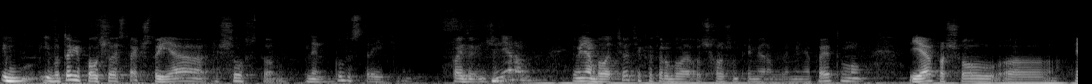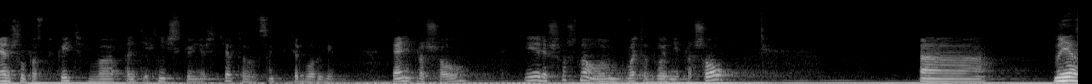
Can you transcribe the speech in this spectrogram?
И, и в итоге получилось так, что я решил, что, блин, буду строителем. Пойду инженером. И у меня была тетя, которая была очень хорошим примером для меня, поэтому я пошел, э, я решил поступить в политехнический университет в Санкт-Петербурге. Я не прошел. И решил, что ну, в этот год не прошел. А, Но я,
